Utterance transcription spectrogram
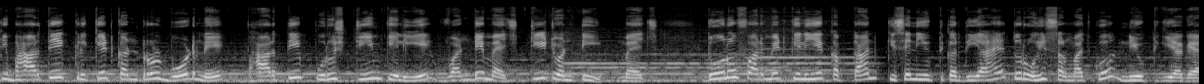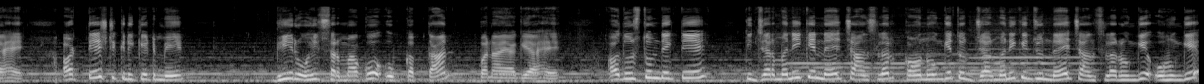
कि भारतीय क्रिकेट कंट्रोल बोर्ड ने भारतीय पुरुष टीम के लिए one day match T match दोनों फॉर्मेट के लिए कप्तान किसे नियुक्त कर दिया है? तो रोहित शर्मा को नियुक्त किया गया है। और टेस्ट क्रिकेट में भी रोहित शर्मा को उप कप्तान बनाया गया है। और दोस्तों, हम देखते हैं कि जर्मनी के नए चांसलर कौन होंगे? तो जर्मनी के जो नए चांसलर होंगे, वो होंगे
